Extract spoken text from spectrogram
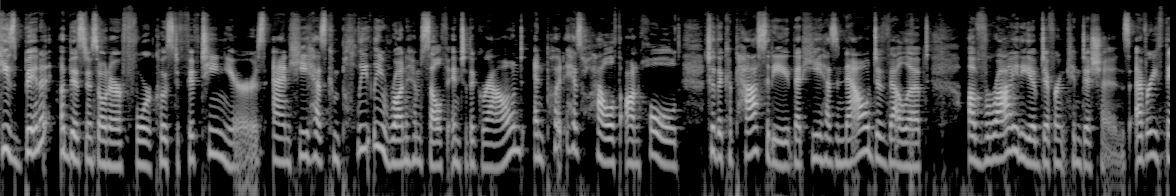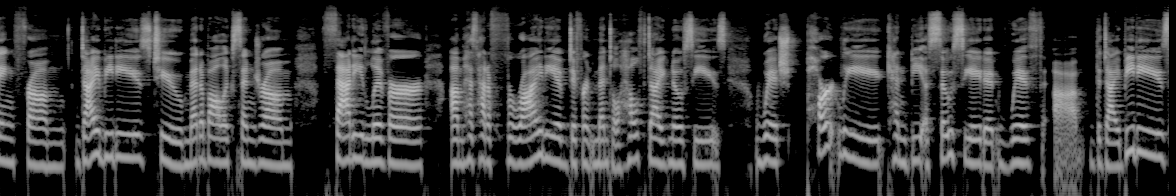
he's been a business owner for close to 15 years and he has completely run himself into the ground and put his health on hold to the capacity that he has now developed a variety of different conditions everything from diabetes to metabolic syndrome fatty liver, um, has had a variety of different mental health diagnoses, which partly can be associated with uh, the diabetes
